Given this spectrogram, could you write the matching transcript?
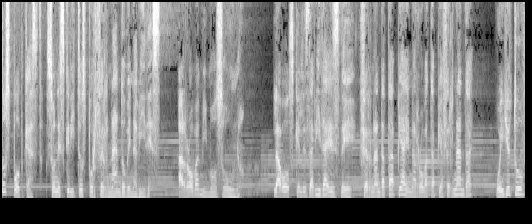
Estos podcasts son escritos por Fernando Benavides, arroba mimoso1. La voz que les da vida es de Fernanda Tapia en arroba Tapia Fernanda o en YouTube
